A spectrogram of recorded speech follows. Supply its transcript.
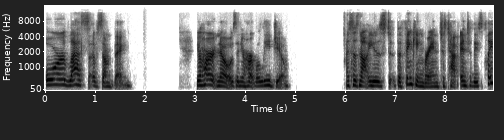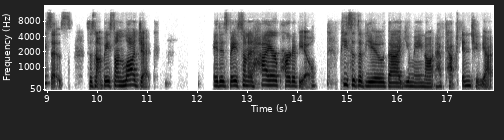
or less of something. Your heart knows and your heart will lead you. This has not used the thinking brain to tap into these places. This is not based on logic. It is based on a higher part of you, pieces of you that you may not have tapped into yet.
